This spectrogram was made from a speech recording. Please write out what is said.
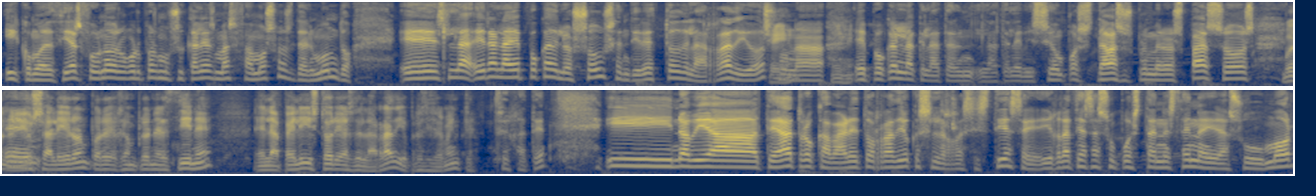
y como decías, fue uno de los grupos musicales más famosos del mundo. Es la, era la época de los shows en directo de las radios, Sí, una sí. época en la que la, la televisión pues daba sus primeros pasos. Bueno, eh, ellos salieron, por ejemplo, en el cine, en la peli Historias de la Radio, precisamente. Fíjate. Y no había teatro, cabaret o radio que se les resistiese. Y gracias a su puesta en escena y a su humor,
